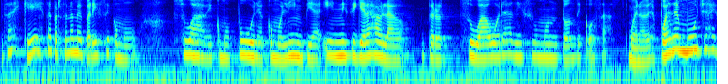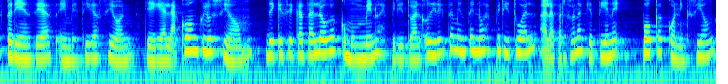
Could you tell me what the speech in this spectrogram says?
¿sabes qué? Esta persona me parece como suave, como pura, como limpia y ni siquiera has hablado pero su aura dice un montón de cosas. Bueno, después de muchas experiencias e investigación, llegué a la conclusión de que se cataloga como menos espiritual o directamente no espiritual a la persona que tiene poca conexión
